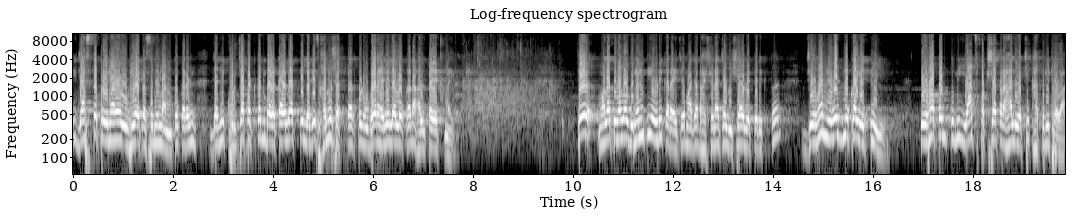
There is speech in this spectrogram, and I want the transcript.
ती जास्त प्रेमाने उभी आहेत असं मी मानतो कारण ज्यांनी खुर्च्या पटकन बळकावल्यात ते लगेच हलू शकतात पण उभं राहिलेल्या लोकांना हलता येत नाही. तर मला तुम्हाला विनंती एवढी करायची आहे माझ्या भाषणाच्या विषयाव्यतिरिक्त जेव्हा निवडणुका येतील तेव्हा पण तुम्ही याच पक्षात राहाल याची खात्री ठेवा.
